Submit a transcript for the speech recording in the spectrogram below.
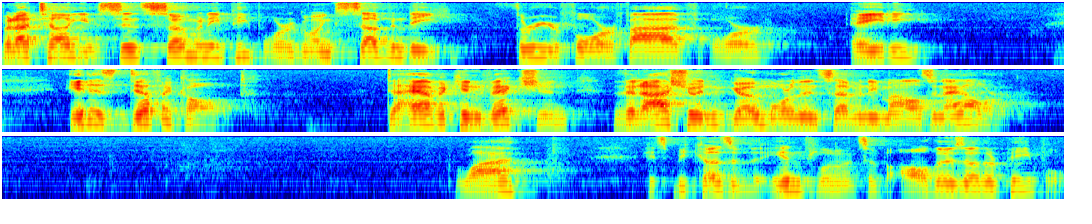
But I tell you, since so many people are going 73 or 4 or 5 or 80, it is difficult to have a conviction that I shouldn't go more than 70 miles an hour. Why? It's because of the influence of all those other people.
